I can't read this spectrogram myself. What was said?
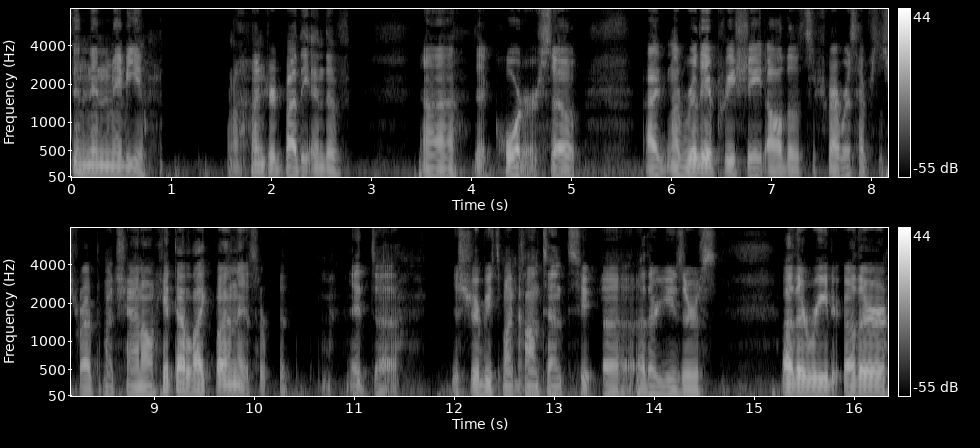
then maybe 100 by the end of uh, the quarter. So I, I, really appreciate all the subscribers have subscribed to my channel. Hit that like button. It's, it it uh, distributes my content to uh, other users, other reader, other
